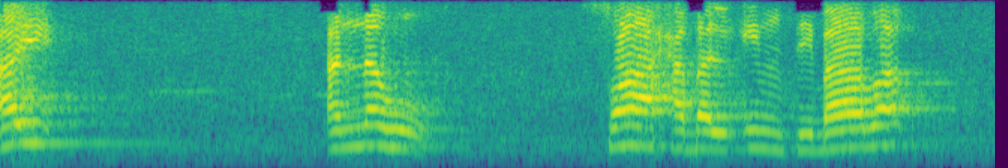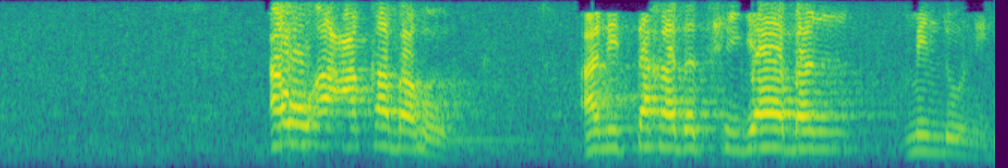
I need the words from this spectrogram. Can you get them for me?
أي أنه صاحب الانتباض أو أعقبه أن اتخذت حجابا من دونه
